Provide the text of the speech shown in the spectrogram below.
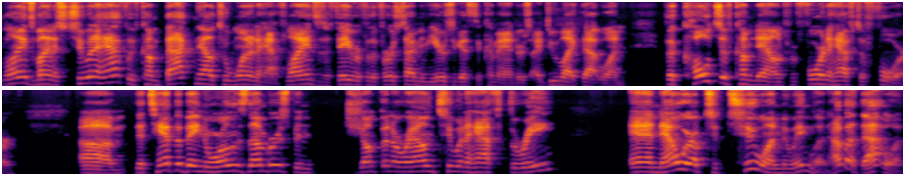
Lions minus two and a half, we've come back now to one and a half. Lions is a favorite for the first time in years against the Commanders. I do like that one. The Colts have come down from four and a half to four. Um, the Tampa Bay New Orleans number has been jumping around two and a half, three. And now we're up to two on New England. How about that one?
